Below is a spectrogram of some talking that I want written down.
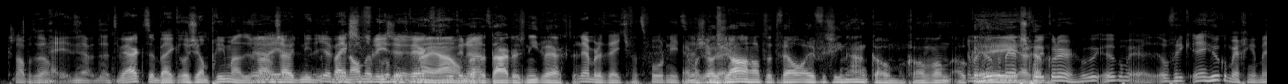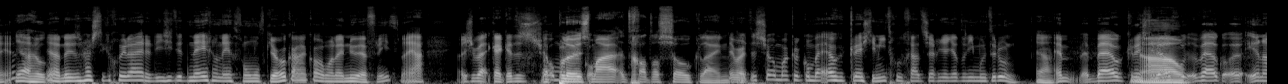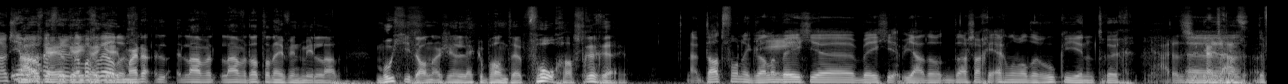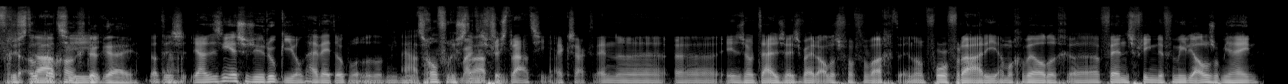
Ik snap het wel. Nee, nou, het werkte bij Grosjean prima. Dus Ja, waarom ja, zou je het niet bij een ander het proberen? werkt nou ja, goed omdat het inderdaad. daar dus niet werkte. Nee, maar dat weet je van tevoren niet. Ja, maar Grosjean had het wel even zien aankomen. Gewoon van, oké. Ja, maar Hulkenberg is een goede coureur. Hu- Hulkenberg, of nee, Hulkenberg ging het mee, hè? Ja, Hulk. Ja, dit is een hartstikke goede rijder. Die ziet het 99 van 100 keer ook aankomen. Alleen nu even niet. Nou ja, als je bij... Kijk, het is zo plus, om- maar het gat was zo klein. Nee, maar het is zo makkelijk om bij elke crash die niet goed gaat te zeggen... Ja, je had het niet moeten doen. ja. En bij elke crash die Nou. wel goed... Bij elke uh, inhoudsje Ja, Nou, gaat, oké, oké, het. Maar da- laten, we, laten we dat dan even in het midden laten. Moet je dan, als je een lekke band hebt, vol gas terugrijden? Nou, dat vond ik wel een Nee. beetje... een beetje ja, da- daar zag je echt nog wel de rookie in hem terug. Ja, dat is... Eh, ja, de Ook, frustratie. gewoon een stuk rijden. dat is, ja, het is niet eens zozeer rookie, want hij weet ook wel dat dat niet Ja, moet. het is gewoon Maar het frustratie. is frustratie, exact. En eh, eh, in zo'n thuisrace waar je er alles van verwacht. En dan voor Ferrari, allemaal geweldig. eh, fans, vrienden, familie, alles om je heen.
